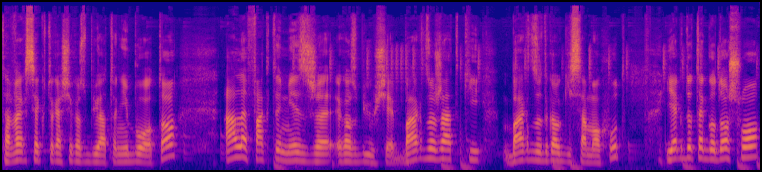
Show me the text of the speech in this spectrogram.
Ta wersja, która się rozbiła, to nie było to, ale faktem jest, że rozbił się bardzo rzadki, bardzo drogi samochód. Jak do tego doszło,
